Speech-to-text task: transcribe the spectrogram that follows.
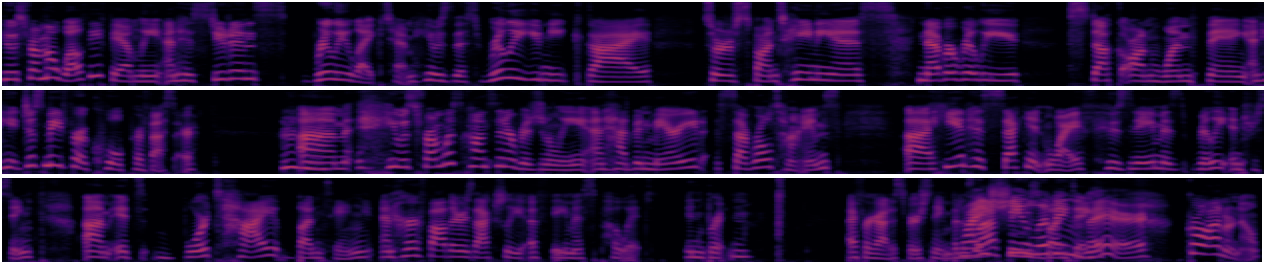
He was from a wealthy family, and his students really liked him. He was this really unique guy, sort of spontaneous, never really stuck on one thing, and he just made for a cool professor. Mhm. Um, he was from Wisconsin originally and had been married several times. Uh, he and his second wife, whose name is really interesting, um, it's Bortai Bunting, and her father is actually a famous poet in Britain. I forgot his first name, but his Why last is she name's living Bunting. there? Girl, I don't know.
